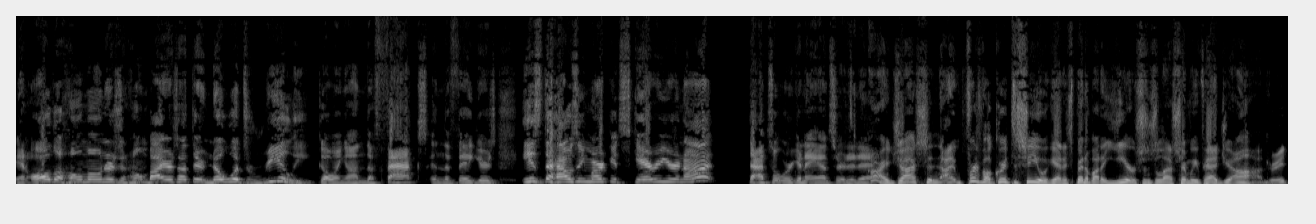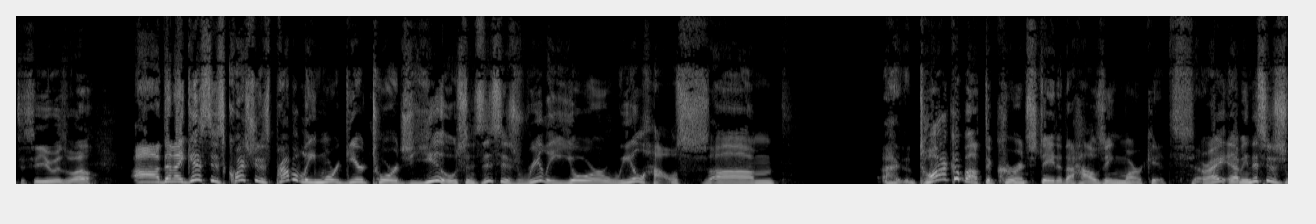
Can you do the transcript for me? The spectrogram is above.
and all the homeowners and home buyers out there know what's really going on, the facts and the figures. Is the housing market scary or not? That's what we're going to answer today. All right, Josh. And first of all, great to see you again. It's been about a year since the last time we've had you on. Great to see you as well. Uh, then I guess this question is probably more geared towards you, since this is really your wheelhouse. Um, uh, talk about the current state of the housing market, right? I mean, this is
